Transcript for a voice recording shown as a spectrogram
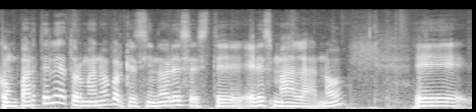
compártele a tu hermano porque si no eres, este, eres mala, ¿no? Eh,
